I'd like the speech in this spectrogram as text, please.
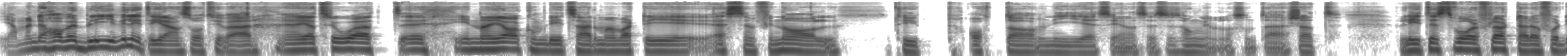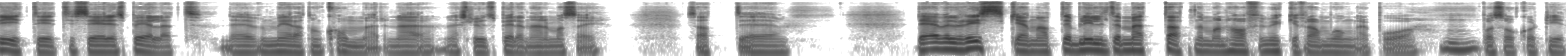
Ja, men det har väl blivit lite grann så tyvärr. Eh, jag tror att eh, innan jag kom dit så hade man varit i SM-final typ åtta av nio senaste säsongen eller sånt där. Så att lite svårflörtade att få dit till, till seriespelet. Det är väl mer att de kommer när, när slutspelet närmar sig. Så att eh, det är väl risken att det blir lite mättat när man har för mycket framgångar på, mm. på så kort tid.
